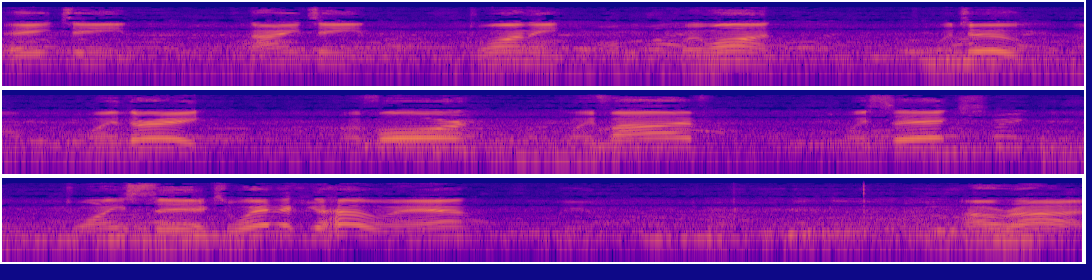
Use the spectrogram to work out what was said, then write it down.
eighteen, nineteen, twenty, twenty-one, twenty-two, twenty-three, twenty-four, twenty-five. 26, 26. Way to go, man. All right.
